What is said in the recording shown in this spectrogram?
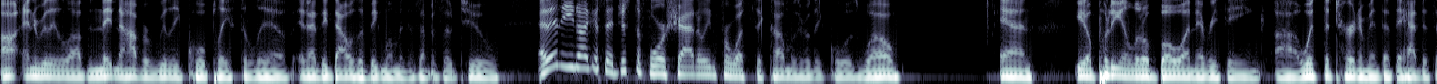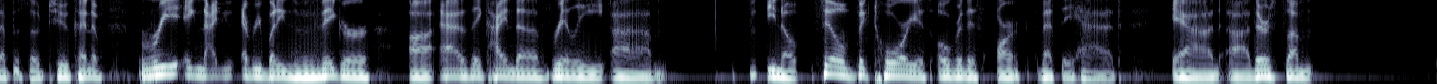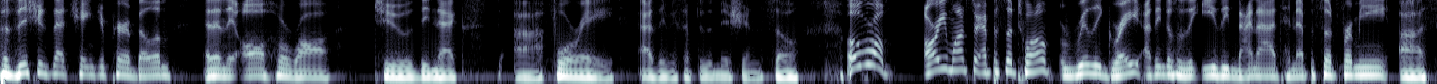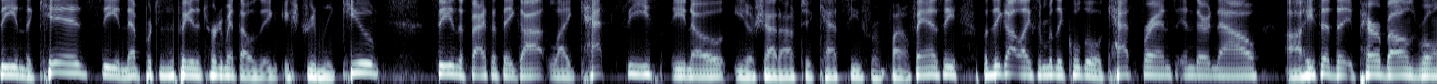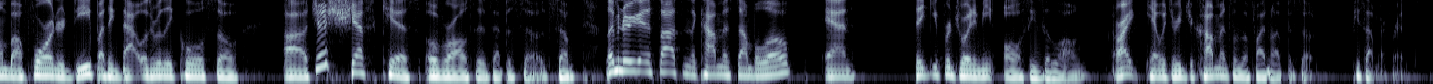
Uh, and really loved, and they now have a really cool place to live, and I think that was a big moment this episode too. And then you know, like I said, just the foreshadowing for what's to come was really cool as well, and you know, putting a little bow on everything uh, with the tournament that they had this episode too, kind of reigniting everybody's vigor uh, as they kind of really, um, f- you know, feel victorious over this arc that they had. And uh, there's some positions that change in Parabellum, and then they all hurrah to the next uh, foray as they've accepted the mission. So overall, RE Monster episode 12, really great. I think this was an easy 9 out of 10 episode for me. Uh, seeing the kids, seeing them participate in the tournament, that was extremely cute. Seeing the fact that they got like Cait Sith, you know, you know, shout out to Cait Sith from Final Fantasy, but they got like some really cool little cat friends in there now. Uh, he said that Parabellum's rolling about 400 deep. I think that was really cool. So, uh, just chef's kiss overall to this episode. So, let me know your guys' thoughts in the comments down below. And Thank you for joining me all season long. All right, can't wait to read your comments on the final episode. Peace out, my friends.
